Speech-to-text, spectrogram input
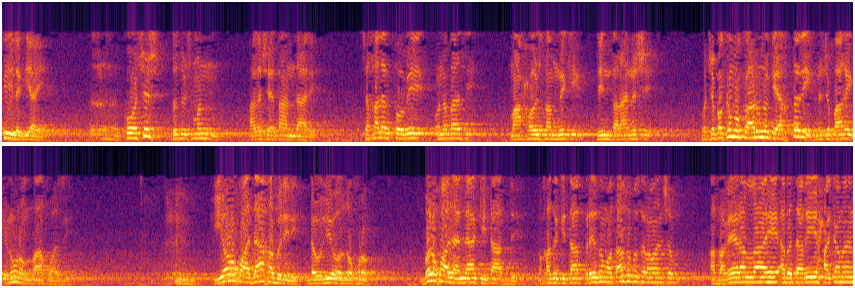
کوي لګیاي کوشش د دشمن هغه شیطان داري چې خلک توبه اونباسي ماحول سم نکی دین ترانه شي او چې په کوم کارونو کې اخته دي نو چې باغې کې نورم باخوازي یو خو دا خبرې دي دولی او زخرف بل خو دا الله کتاب دی نو خزه کتاب پرېزم او تاسو په روان شم افغیر الله ابتغي حکمن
